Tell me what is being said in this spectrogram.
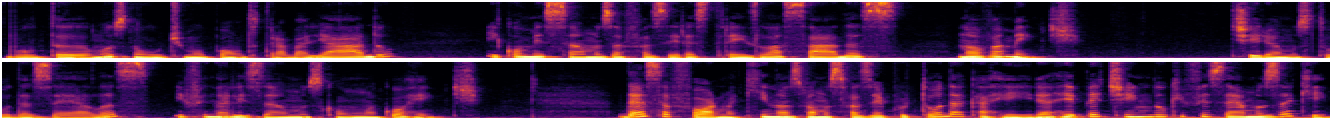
Voltamos no último ponto trabalhado e começamos a fazer as três laçadas novamente. Tiramos todas elas e finalizamos com uma corrente. Dessa forma aqui, nós vamos fazer por toda a carreira, repetindo o que fizemos aqui.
